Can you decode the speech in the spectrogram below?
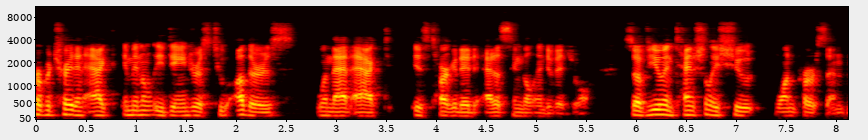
perpetrate an act imminently dangerous to others when that act is targeted at a single individual? So if you intentionally shoot one person,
